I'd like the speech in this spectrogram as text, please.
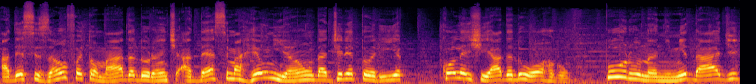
A decisão foi tomada durante a décima reunião da diretoria colegiada do órgão. Por unanimidade,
